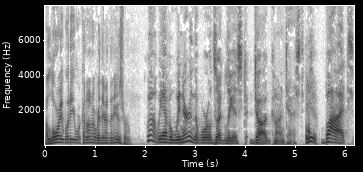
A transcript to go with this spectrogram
Uh, Lori, what are you working on over there in the newsroom? Well, we have a winner in the world's ugliest dog contest. Oh. But,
